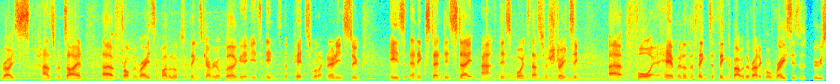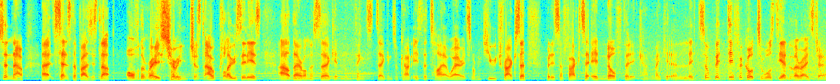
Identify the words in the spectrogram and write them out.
Rice has retired uh, from the race, and by the looks of things, Gabriel Berger is into the pits, what I can only assume is an extended stay at this point. So that's frustrating uh, for him. Another thing to think about with the Radical races is Bussen now uh, sets the fastest lap of the race, showing just how close it is out there on the circuit. Another thing to take into account is the tyre wear. It's not a huge factor, but it's a factor enough that it can make it a little bit difficult towards the end of the race, Joe.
